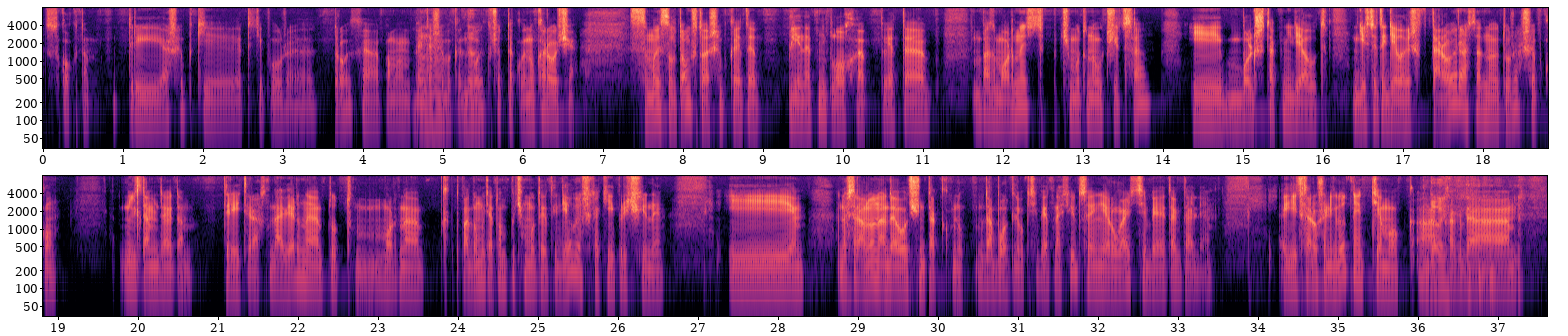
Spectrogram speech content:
Сколько там? Три ошибки, это типа уже тройка, по-моему, пять ага, ошибок, это да. двойка, что-то такое. Ну, короче, Смысл в том, что ошибка это, блин, это неплохо. Это возможность чему-то научиться и больше так не делать. Если ты делаешь второй раз одну и ту же ошибку, или там, не знаю, там, третий раз, наверное, тут можно как-то подумать о том, почему ты это делаешь, какие причины. И... Но все равно надо очень так ну, заботливо к тебе относиться, не ругать себя и так далее. Есть хороший анекдот на эту тему, а, Давай. когда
